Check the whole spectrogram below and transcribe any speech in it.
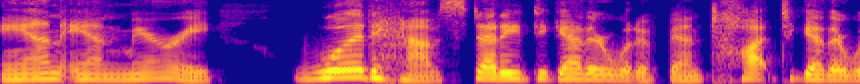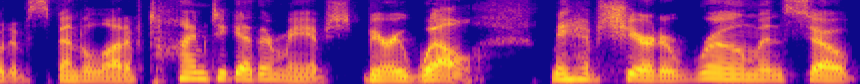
Anne and Mary would have studied together, would have been taught together, would have spent a lot of time together, may have very well, may have shared a room. And so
